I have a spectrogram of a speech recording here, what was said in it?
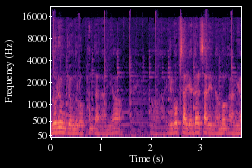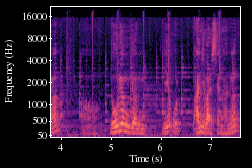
노령견으로 판단하며 어, 7살, 8살이 넘어가면 어, 노령견이 올- 많이 발생하는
